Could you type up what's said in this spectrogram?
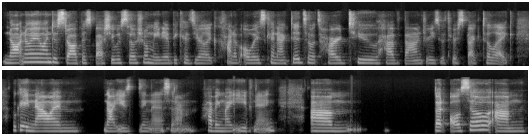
not knowing when to stop, especially with social media, because you're like kind of always connected. So it's hard to have boundaries with respect to like, okay, now I'm not using this and I'm having my evening. Um, but also, um,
